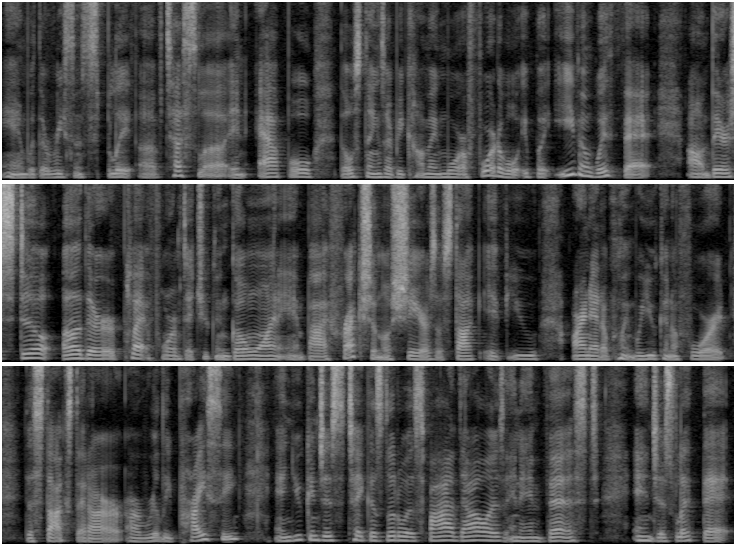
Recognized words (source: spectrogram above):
and with the recent split of Tesla and Apple, those things are becoming more affordable. But even with that, um, there's still other platforms that you can go on and buy fractional shares of stock if you aren't at a point where you can afford the stocks that are, are really pricey. And you can just take as little as $5 and invest and just let that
